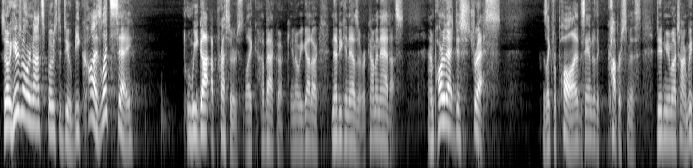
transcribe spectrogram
So here's what we're not supposed to do, because let's say we got oppressors like Habakkuk. You know, we got our Nebuchadnezzar coming at us. And part of that distress is like for Paul, Alexander the coppersmith did me much harm. We,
